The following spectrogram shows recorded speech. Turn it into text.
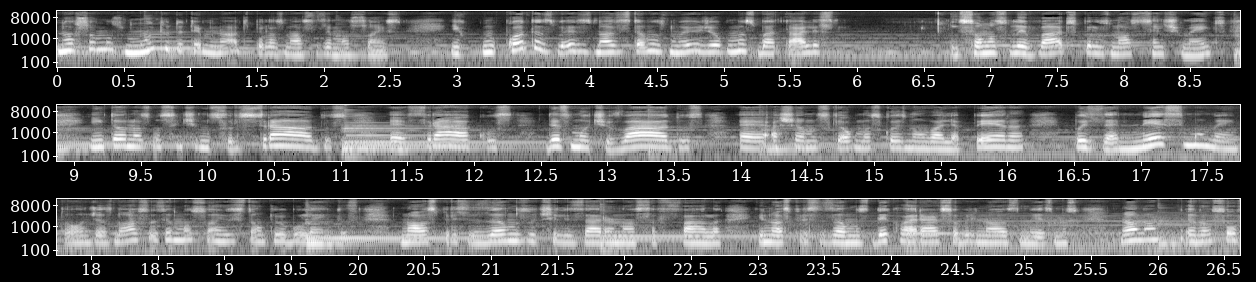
nós somos muito determinados pelas nossas emoções. E quantas vezes nós estamos no meio de algumas batalhas e somos levados pelos nossos sentimentos, então nós nos sentimos frustrados, é, fracos, desmotivados, é, achamos que algumas coisas não valem a pena. Pois é nesse momento onde as nossas emoções estão turbulentas, nós precisamos utilizar a nossa fala e nós precisamos declarar sobre nós mesmos: não, não, eu não sou,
